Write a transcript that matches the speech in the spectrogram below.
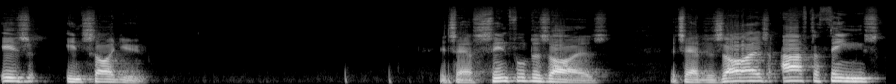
is inside you. It's our sinful desires It's our desires after things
